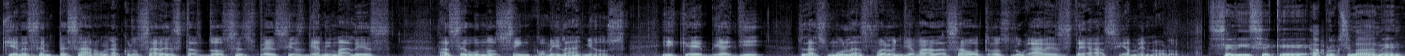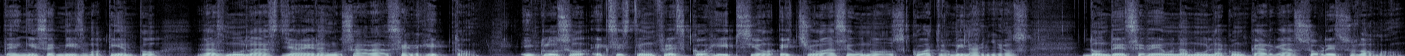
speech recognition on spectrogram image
quienes empezaron a cruzar estas dos especies de animales hace unos cinco mil años, y que de allí las mulas fueron llevadas a otros lugares de Asia Menor. Se dice que aproximadamente en ese mismo tiempo las mulas ya eran usadas en Egipto. Incluso existe un fresco egipcio hecho hace unos cuatro mil años donde se ve una mula con carga sobre su lomo.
